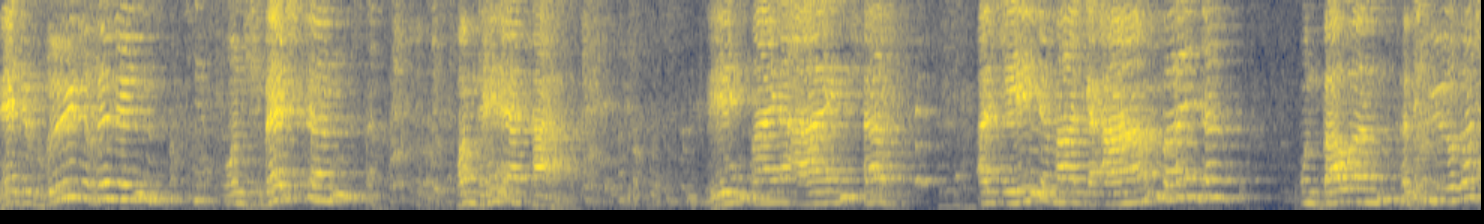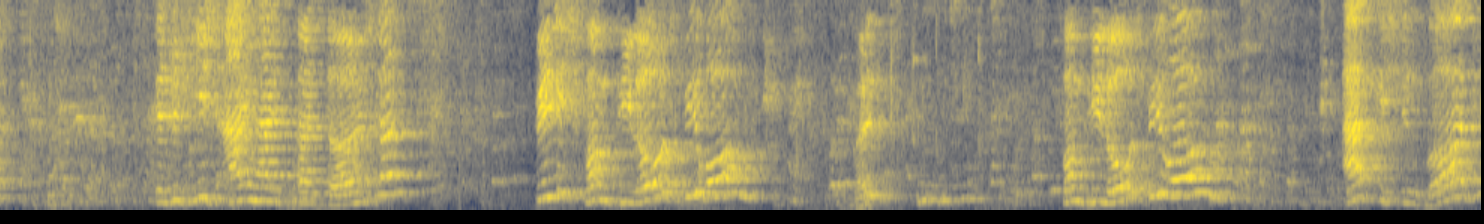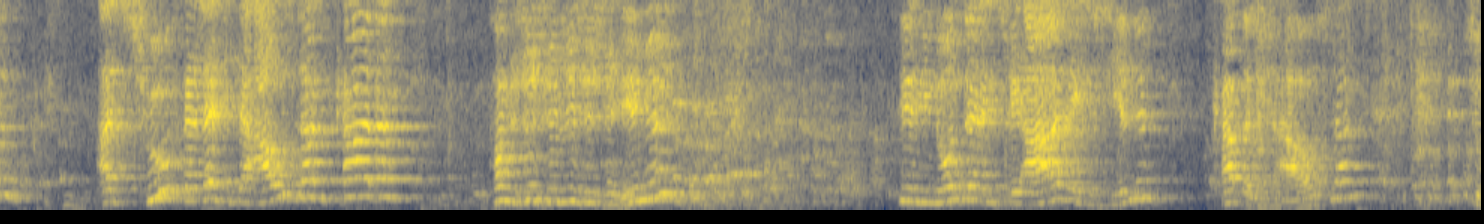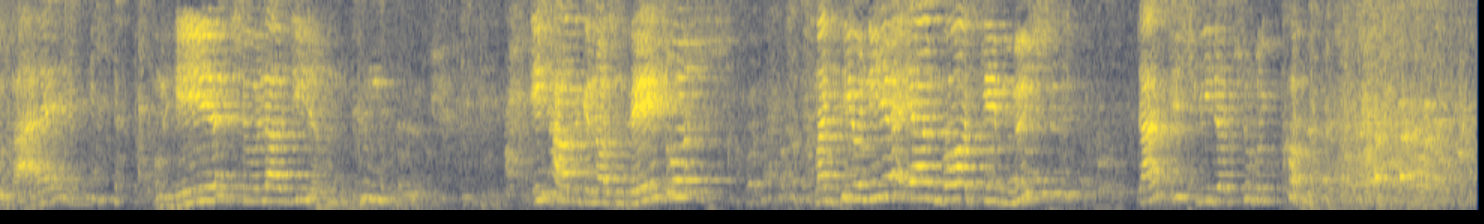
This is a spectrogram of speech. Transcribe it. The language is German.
werte Brüderinnen und Schwestern vom DRK, in meiner Eigenschaft als ehemaliger Arbeiter und Bauernverführer. Des Südlichen Einheitspreis Deutschlands. Bin ich vom Pilotbüro, vom Pilotbüro abgestimmt worden als zuverlässiger Auslandskader vom sozialistischen Himmel hier hinunter ins real existierende kapitalische Ausland zu reisen, um hier zu laudieren. Ich habe Genossen Petrus mein Pionier-Ehrenwort geben müssen, dass ich wieder zurückkomme.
